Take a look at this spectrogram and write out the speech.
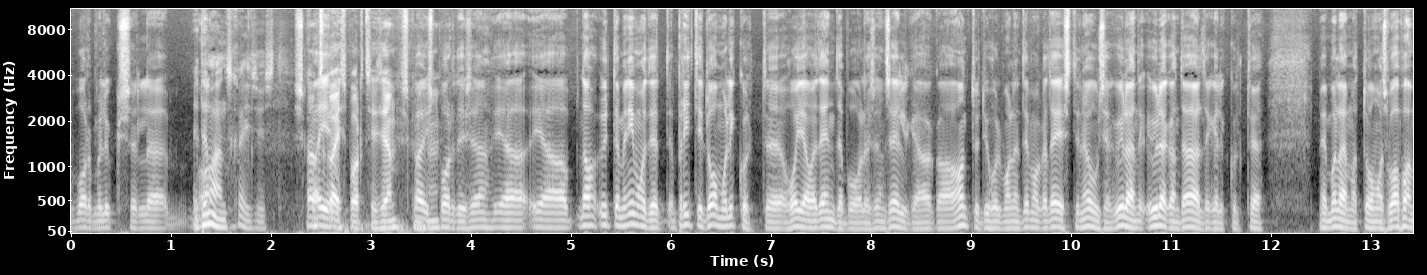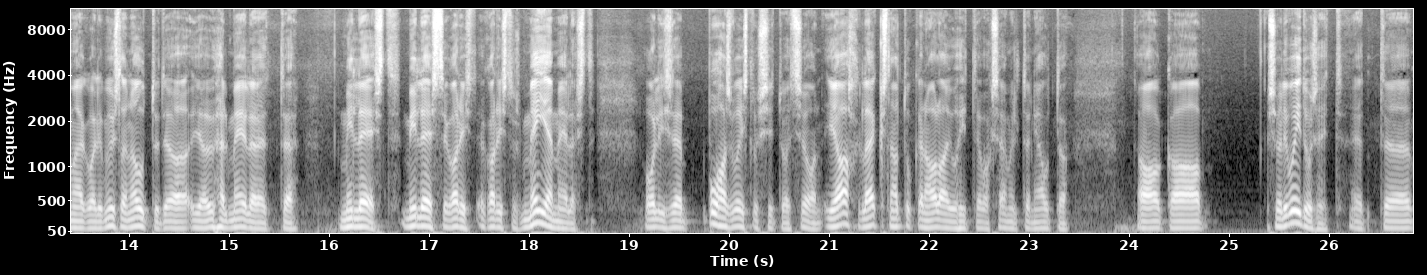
vormel üks selle ja tema on Skys vist. Sky, Sky Sportsis, jah. Sky -hmm. Spordis, jah, ja, ja, ja noh, ütleme niimoodi, et britid loomulikult äh, hoiavad enda poole, see on selge, aga antud juhul ma olen temaga täiesti nõus ja ka üle, ülekande ajal tegelikult äh, me mõlemad Toomas Vabamäega olime üsna nõutud ja, ja ühel meelel, et mille eest, mille eest see karist-, karistus meie meelest oli see puhas võistlussituatsioon, jah, läks natukene alajuhitavaks Hamiltoni auto, aga see oli võidusõit, et äh,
